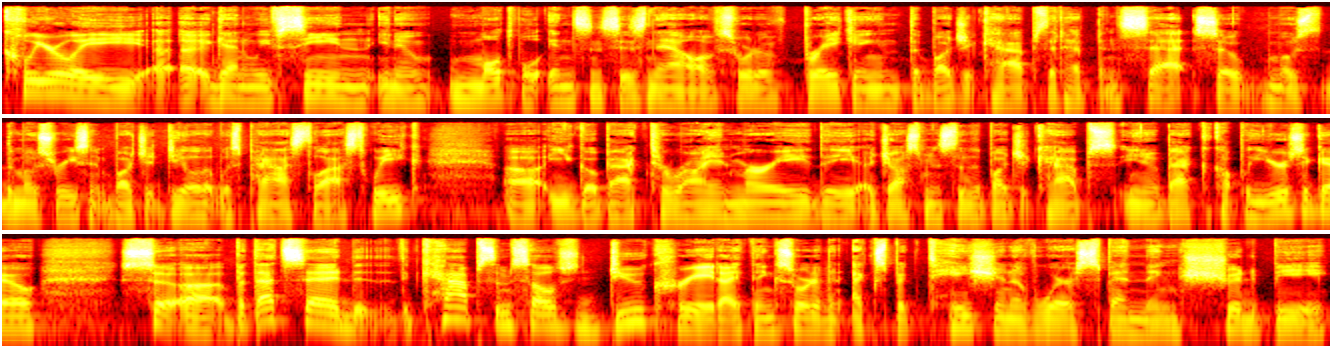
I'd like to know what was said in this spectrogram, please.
clearly, uh, again, we've seen you know multiple instances now of sort of breaking the budget caps that have been set. So most the most recent budget deal that was passed last week, uh, you go back to Ryan Murray, the adjustments to the budget caps, you know, back a couple years ago. So, uh, but that said, the caps themselves do create, I think, sort of an expectation of where spending should be,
